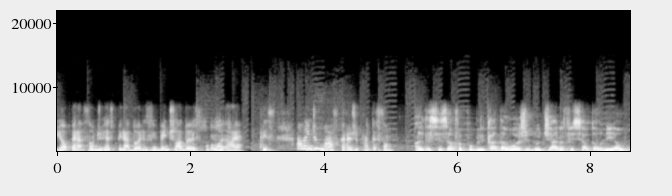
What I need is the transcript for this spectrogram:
e operação de respiradores e ventiladores pulmonares, além de máscaras de proteção. A decisão foi publicada hoje no Diário Oficial da União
